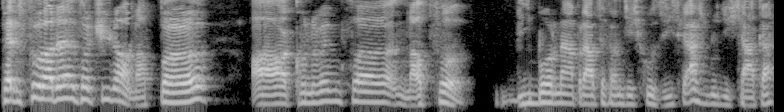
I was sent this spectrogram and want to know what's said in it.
Persuade začíná na P a convince na C. Výborná práce, Františku, získáš bludišťáka,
